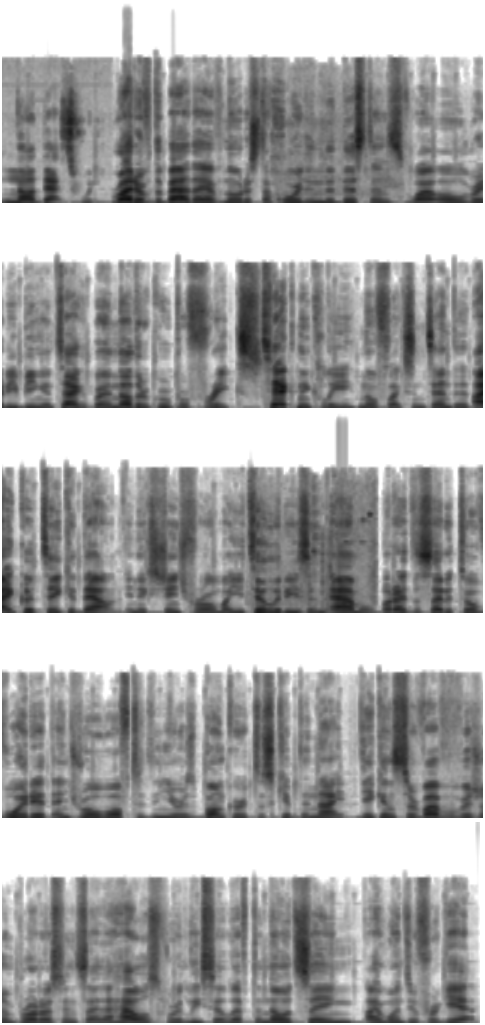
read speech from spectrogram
not that sweet. Right off the bat, I have noticed a horde in the distance while already being attacked by another group of freaks. Technically, no flex intended, I could take it down in exchange for all my utilities and ammo, but I decided to avoid it and drove off to the nearest bunker to skip the night. Deacon's survival vision brought us inside a house where Lisa left a note saying, I want to forget.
